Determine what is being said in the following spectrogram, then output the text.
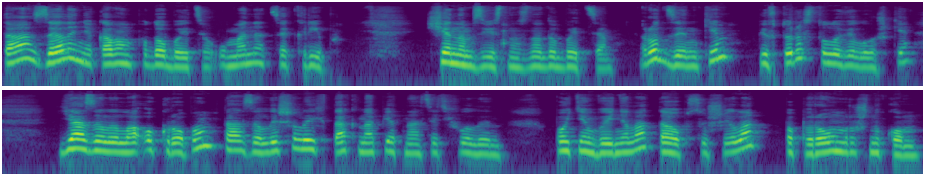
та зелень, яка вам подобається. У мене це кріп. Ще нам, звісно, знадобиться родзинки, півтори столові ложки. Я залила окропом та залишила їх так на 15 хвилин. Потім вийняла та обсушила паперовим рушником.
